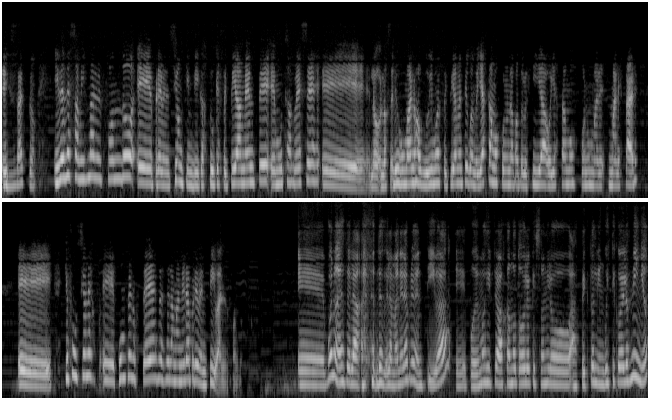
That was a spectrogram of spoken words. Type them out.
Exacto. Y desde esa misma, en el fondo, eh, prevención que indicas tú, que efectivamente eh, muchas veces eh, lo- los seres humanos acudimos efectivamente cuando ya estamos con una patología o ya estamos con un malestar. Eh, ¿Qué funciones eh, cumplen ustedes desde la manera preventiva, en el fondo? Bueno, desde la, desde la manera preventiva podemos ir trabajando todo lo que son los aspectos lingüísticos de los niños,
